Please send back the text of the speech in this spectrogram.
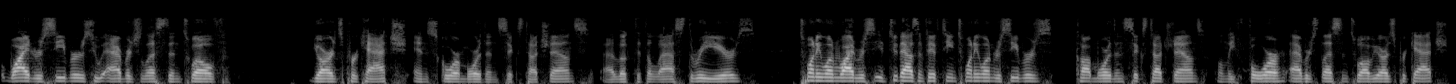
wide receivers who average less than 12 yards per catch and score more than six touchdowns. I looked at the last three years. 21 wide receivers, 2015, 21 receivers caught more than six touchdowns. Only four averaged less than 12 yards per catch.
